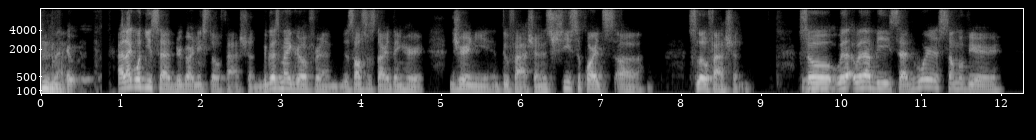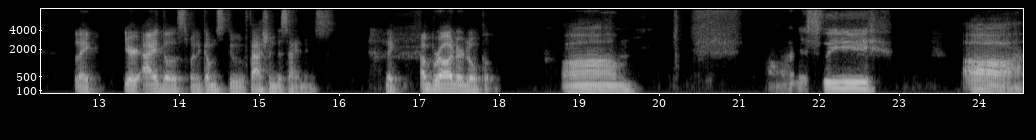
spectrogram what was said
I like what you said regarding slow fashion because my girlfriend is also starting her journey into fashion and she supports uh slow fashion. So with, with that being said, who are some of your like your idols when it comes to fashion designers? Like abroad or local? Um honestly uh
